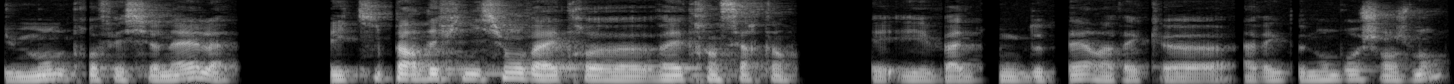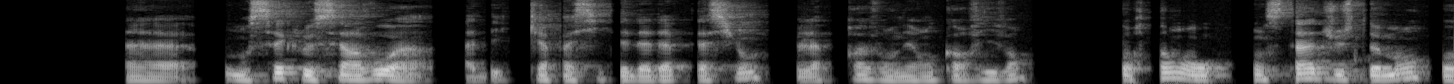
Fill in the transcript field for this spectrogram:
du monde professionnel, et qui par définition va être, va être incertain et, va donc de pair avec, euh, avec de nombreux changements. Euh, on sait que le cerveau a, des capacités d'adaptation. La preuve, on est encore vivant. Pourtant, on constate justement que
